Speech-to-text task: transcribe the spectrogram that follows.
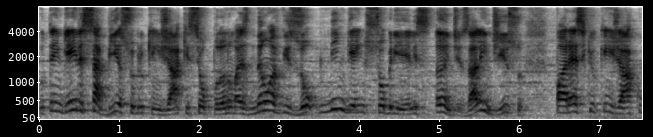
O Tengen ele sabia sobre o Kenjaku e seu plano, mas não avisou ninguém sobre eles antes. Além disso, Parece que o Kenjaku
